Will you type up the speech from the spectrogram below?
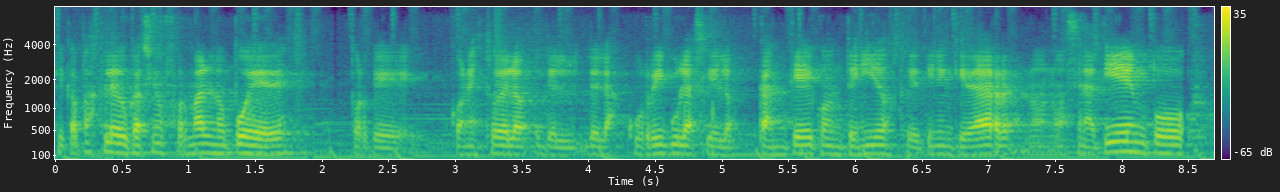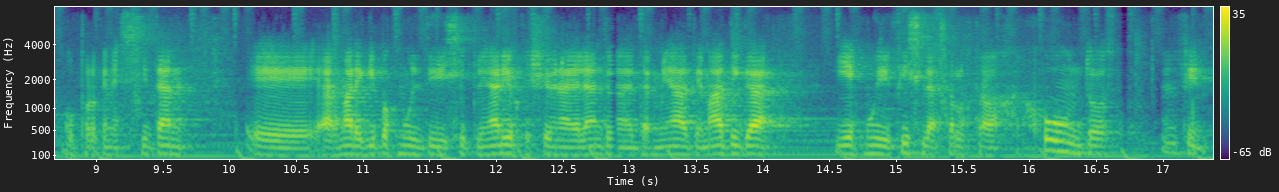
que capaz que la educación formal no puede, porque con esto de, las currículas y de los cantidad de contenidos que tienen que dar no, hacen a tiempo o porque necesitan eh, armar equipos multidisciplinarios que lleven adelante una determinada temática y es muy difícil hacerlos trabajar juntos, en fin.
